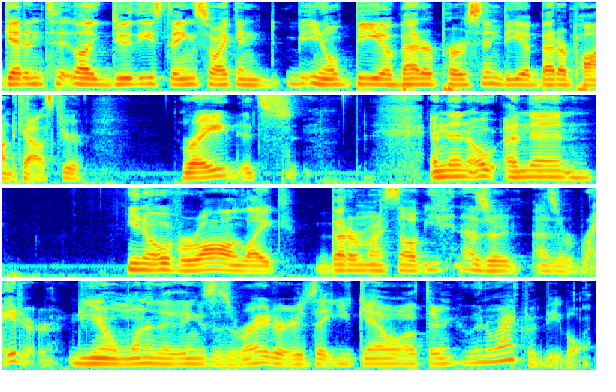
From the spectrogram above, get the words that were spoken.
get into like do these things so I can you know be a better person, be a better podcaster, right? It's and then oh and then you know overall like better myself even as a as a writer. You know, one of the things as a writer is that you go out there and you interact with people,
